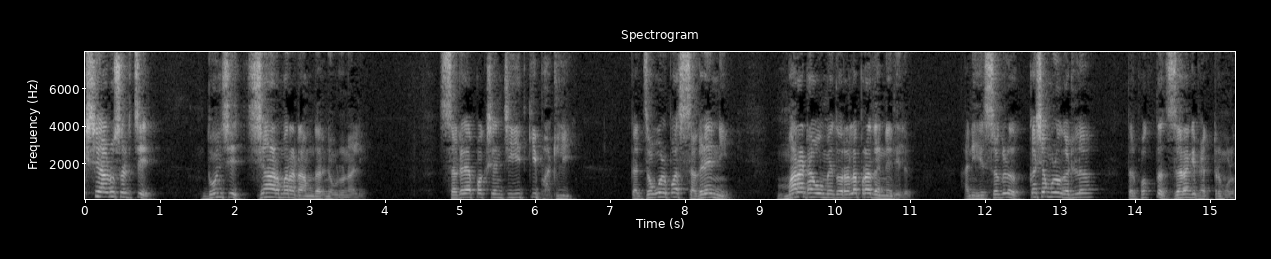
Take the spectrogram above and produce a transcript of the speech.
एकशे अडुसष्टचे दोनशे चार मराठा आमदार निवडून आले. सगळ्या पक्षांची इतकी फाटली का जवळपास सगळ्यांनी मराठा उमेदवाराला प्राधान्य दिलं. आणि हे सगळं कशामुळं घडलं? तर फक्त जरांगे फॅक्टरमुळं.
